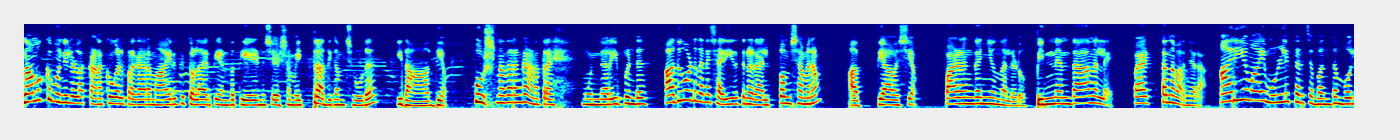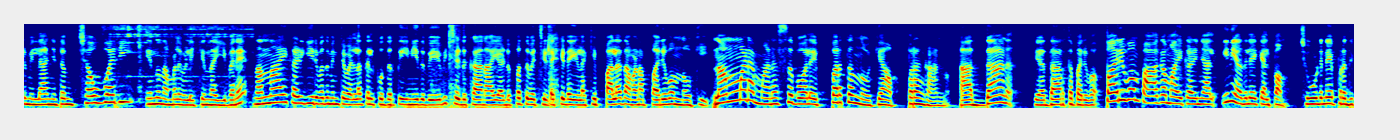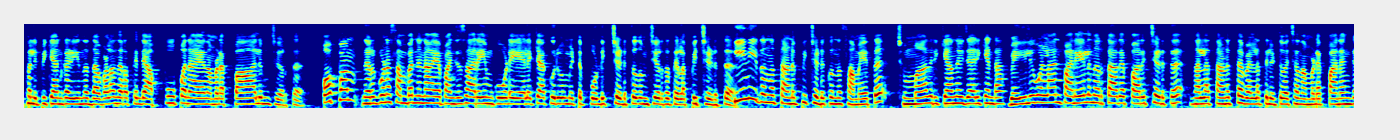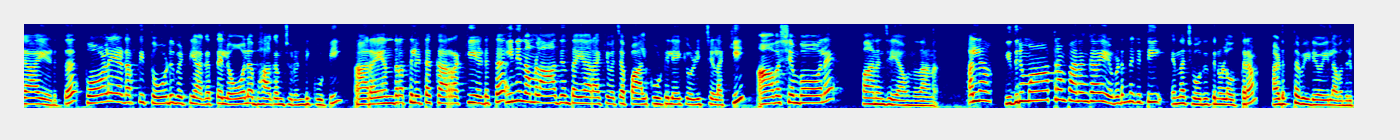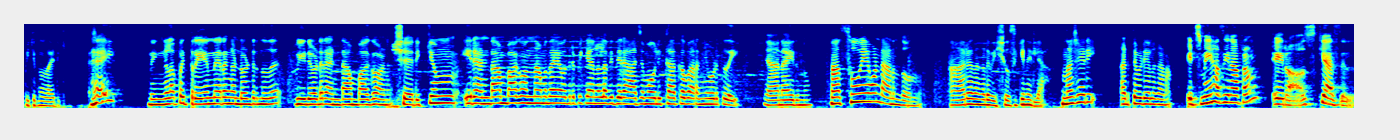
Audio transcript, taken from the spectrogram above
നമുക്ക് മുന്നിലുള്ള കണക്കുകൾ പ്രകാരം ആയിരത്തി തൊള്ളായിരത്തി എൺപത്തി ഏഴിന് ശേഷം ഇത്ര അധികം ചൂട് ഇതാദ്യം. ഉഷ്ണതരം കാണത്രേ. മുന്നറിയിപ്പുണ്ട്. അതുകൊണ്ട് തന്നെ ശരീരത്തിന് ശമനം അത്യാവശ്യം. പഴങ്കഞ്ഞൊന്നല്ലടോ പിന്നെന്താന്നല്ലേ? പെട്ടെന്ന് പറഞ്ഞുതരാം. അരിയുമായി മുള്ളിത്തെറിച്ച ബന്ധം പോലും ഇല്ലാഞ്ഞിട്ടും ചൗവരി എന്ന് നമ്മൾ വിളിക്കുന്ന ഇവനെ നന്നായി കഴുകി ഇരുപത് മിനിറ്റ് വെള്ളത്തിൽ കുതിർത്തി ഇനി ഇത് വേവിച്ചെടുക്കാനായി അടുപ്പത്ത് വെച്ച് ഇടയ്ക്കിടെ ഇളക്കി പലതവണ പരുവം നോക്കി. നമ്മുടെ മനസ്സ് പോലെ ഇപ്പുറത്തും നോക്കിയാൽ അപ്പുറം കാണുന്നു അതാണ് യഥാർത്ഥ പരുവം. പരുവം പാകമായി കഴിഞ്ഞാൽ ഇനി അതിലേക്ക് അല്പം ചൂടിനെ പ്രതിഫലിപ്പിക്കാൻ കഴിയുന്ന ധവള നിറത്തിന്റെ അപ്പൂപ്പനായ നമ്മുടെ പാലും ചേർത്ത് ഒപ്പം നിർഗുണസമ്പന്നനായ പഞ്ചസാരയും കൂടെ ഏലക്കാക്കുരുവും ഇട്ട് പൊടിച്ചെടുത്തതും ചേർത്ത് തിളപ്പിച്ചെടുത്ത് ഇനി ഇതൊന്ന് തണുപ്പിച്ചെടുക്കുന്ന സമയത്ത് ചുമ്മാതിരിക്കാന്ന് വിചാരിക്കേണ്ട. വെയിൽ കൊള്ളാൻ പനയിൽ നിർത്താതെ പറിച്ചെടുത്ത് നല്ല തണുത്ത വെള്ളത്തിലിട്ട് വെച്ച നമ്മുടെ പനങ്കായ എടുത്ത് പോളയടർത്തി തോട് വെട്ടി അകത്തെ ലോലഭാഗം ചുരുണ്ടിക്കൂട്ടി അരയന്ത്രത്തിലിട്ട് കറക്കിയെടുത്ത് ഇനി നമ്മൾ ആദ്യം തയ്യാറാക്കി വെച്ച പാൽക്കൂട്ടിലേക്ക് ഒഴിച്ചിളക്കി ആവശ്യം പോലെ പാനം ചെയ്യാവുന്നതാണ്. അല്ല ഇതിനു മാത്രം പനങ്കായ എവിടുന്ന് കിട്ടി എന്ന ചോദ്യത്തിനുള്ള ഉത്തരം അടുത്ത വീഡിയോയിൽ അവതരിപ്പിക്കുന്നതായിരിക്കും. ഹേയ് നിങ്ങളപ്പോ ഇത്രയും നേരം കണ്ടുകൊണ്ടിരുന്നത് വീഡിയോയുടെ രണ്ടാം ഭാഗമാണ്. ശരിക്കും ഈ രണ്ടാം ഭാഗം ഒന്നാമതായി അവതരിപ്പിക്കാനുള്ള വിധി രാജമൗലിക്കാക്ക് പറഞ്ഞു കൊടുത്തതേ ഞാനായിരുന്നു. അസൂയ കൊണ്ടാണെന്ന് തോന്നുന്നു. ആരും അതങ്ങോട്ട് വിശ്വസിക്കുന്നില്ല. എന്നാ ശരി അടുത്ത വീഡിയോയിൽ കാണാം. It's me Hasina from Era's Castle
